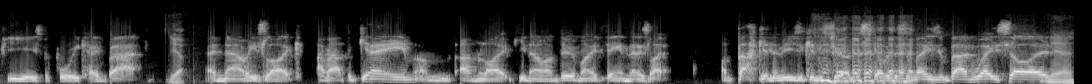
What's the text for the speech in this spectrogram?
few years before he came back. yeah, and now he's like, I'm out the game. I'm, I'm like, you know, I'm doing my own thing. And then he's like, I'm back in the music industry. I discovered this amazing band, Wayside. yeah,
